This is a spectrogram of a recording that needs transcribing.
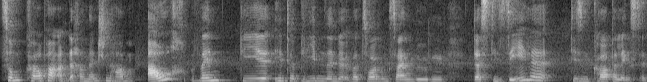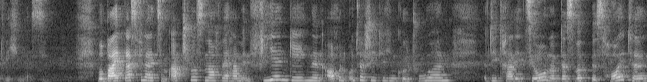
zum Körper anderer Menschen haben, auch wenn die Hinterbliebenen der Überzeugung sein mögen, dass die Seele diesem Körper längst entwichen ist. Wobei das vielleicht zum Abschluss noch, wir haben in vielen Gegenden, auch in unterschiedlichen Kulturen, die Tradition, und das wird bis heute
